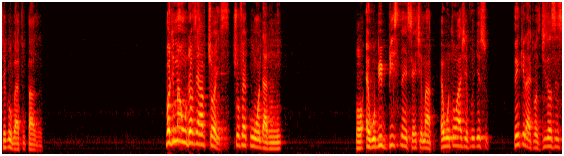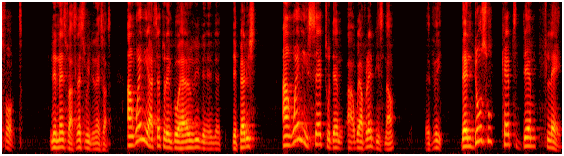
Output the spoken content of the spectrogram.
ṣé kò gba two thousand but the man who doesn't have choice ṣó fẹ́ kó wọn dànù ni but ẹ wo bí business ẹ ṣe máa ẹ wo tó wá ṣe fún Jésù thinking that it was Jesus' fault the next verse let's read the next verse. And when he had said to them, Go ahead, read they perished. And when he said to them, uh, We have read this now, the three. Then those who kept them fled,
